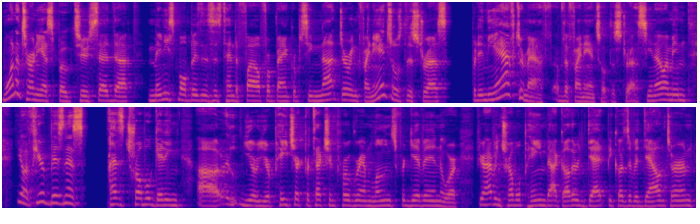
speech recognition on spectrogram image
One attorney I spoke to said that many small businesses tend to file for bankruptcy not during financial distress, but in the aftermath of the financial distress. You know, I mean, you know, if your business has trouble getting uh, your your paycheck protection program loans forgiven, or if you're having trouble paying back other debt because of a downturn,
